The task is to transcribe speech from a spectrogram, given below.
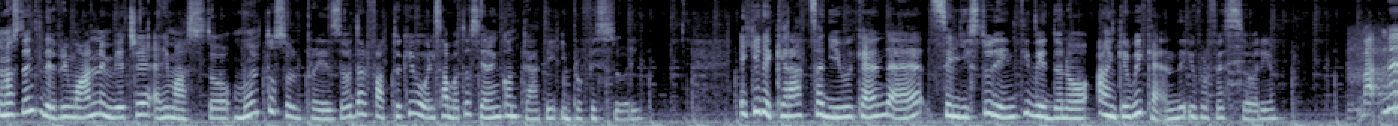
Uno studente del primo anno invece è rimasto molto sorpreso dal fatto che voi il sabato sera incontrate i professori e chiede che razza di weekend è se gli studenti vedono anche il weekend i professori. Ma non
